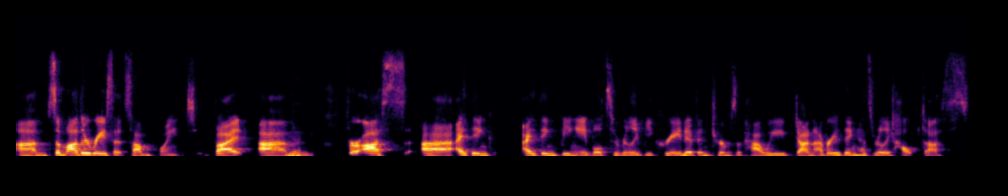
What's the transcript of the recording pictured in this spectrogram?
um, some other raise at some point. But um, yeah. for us, uh, I think I think being able to really be creative in terms of how we've done everything has really helped us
